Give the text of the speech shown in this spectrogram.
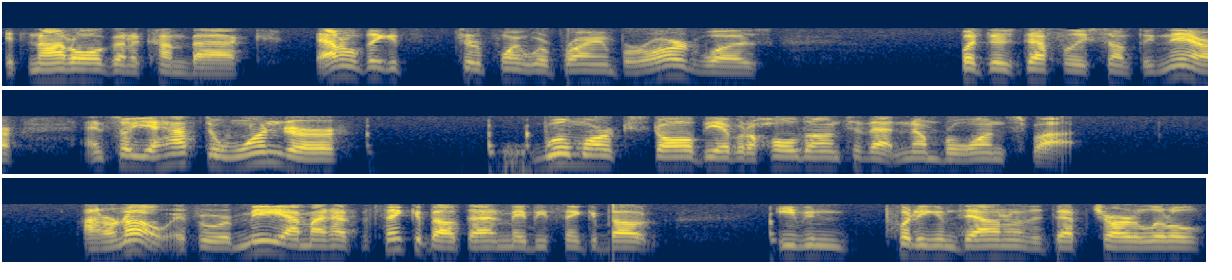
It's not all going to come back. I don't think it's to the point where Bryan Berard was, but there's definitely something there. And so you have to wonder will Marc Staal be able to hold on to that number one spot? I don't know. If it were me, I might have to think about that and maybe think about even putting him down on the depth chart a little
